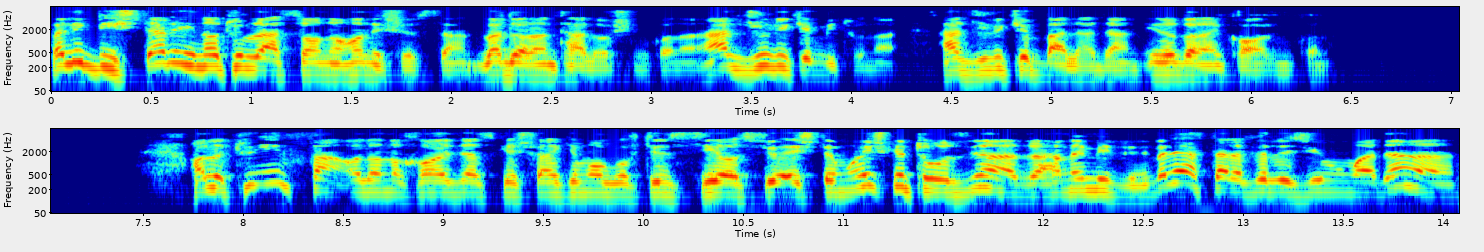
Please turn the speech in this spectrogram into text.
ولی بیشتر اینا تو رسانه ها نشستن و دارن تلاش می‌کنن. هر جوری که می‌تونن هر جوری که بلدن اینا دارن کار می‌کنن. حالا تو این فعالان خارج از کشور که ما گفتیم سیاسی و اجتماعیش که توضیح نداره همه می‌دونیم. ولی از طرف رژیم اومدن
